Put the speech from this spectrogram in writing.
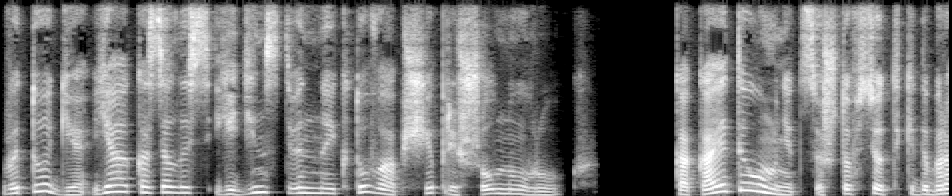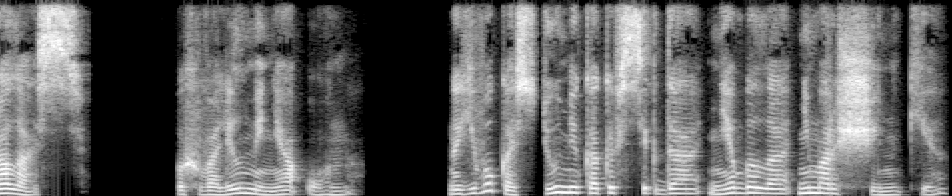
В итоге я оказалась единственной, кто вообще пришел на урок. «Какая ты умница, что все-таки добралась!» Похвалил меня он. На его костюме, как и всегда, не было ни морщинки,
